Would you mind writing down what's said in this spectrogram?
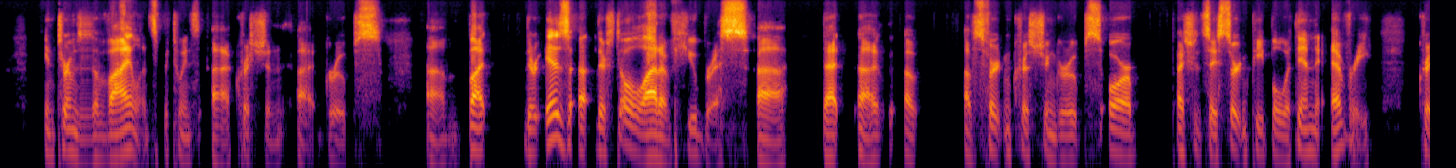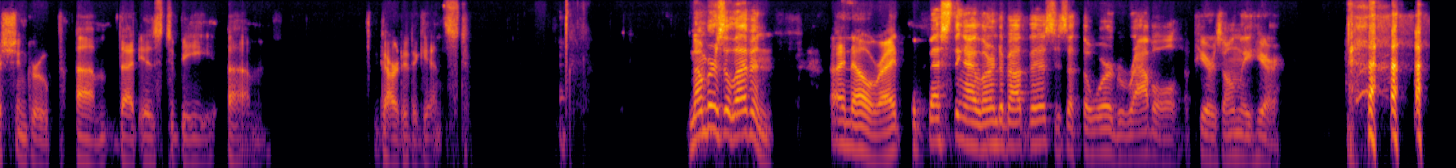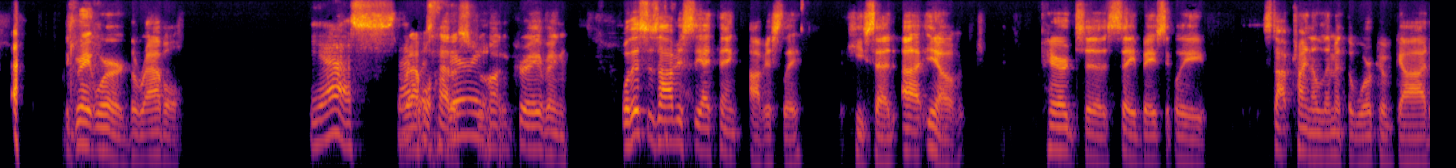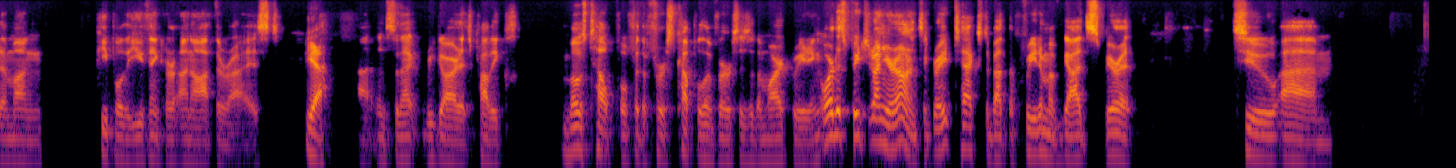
in terms of violence between uh, Christian uh, groups. Um, but there is a, there's still a lot of hubris uh, that uh, of, of certain Christian groups, or I should say, certain people within every Christian group um, that is to be um, guarded against. Numbers 11. I know, right? The best thing I learned about this is that the word rabble appears only here. The great word, the rabble. Yes. The that rabble was had a strong craving. Well, this is obviously, I think, obviously, he said, uh, you know, paired to say basically, stop trying to limit the work of God among people that you think are unauthorized. yeah, Uh, and so that regard, it's probably cl- most helpful for the first couple of verses of the Mark reading, or just preach it on your own. It's a great text about the freedom of God's Spirit to um,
